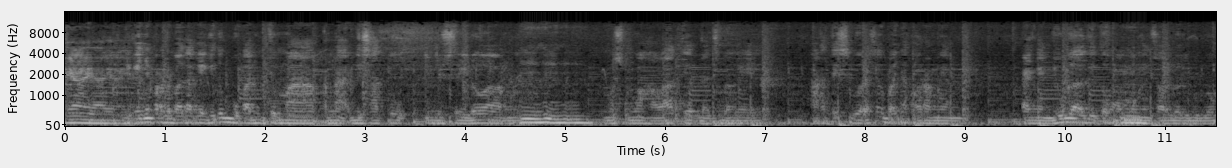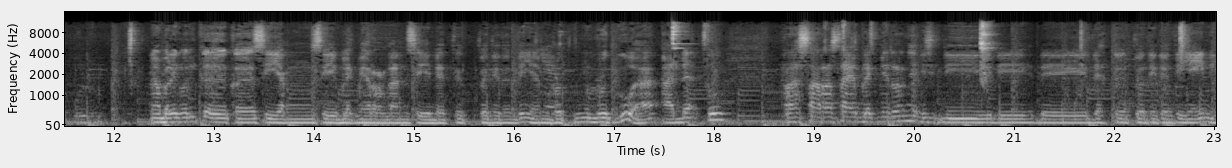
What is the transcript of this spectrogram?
Ya, ya, ya. Jadi kayaknya perdebatan kayak gitu bukan cuma kena di satu industri doang, Hmm, Semua semua khawatir dan sebagai artis gue rasa banyak orang yang pengen juga gitu ngomongin soal 2020 Nah balik lagi ke ke si yang si Black Mirror dan si Death to 2020 nya menurut menurut gua ada tuh rasa-rasa Black Mirror-nya di di di, di Death to 2020 nya ini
